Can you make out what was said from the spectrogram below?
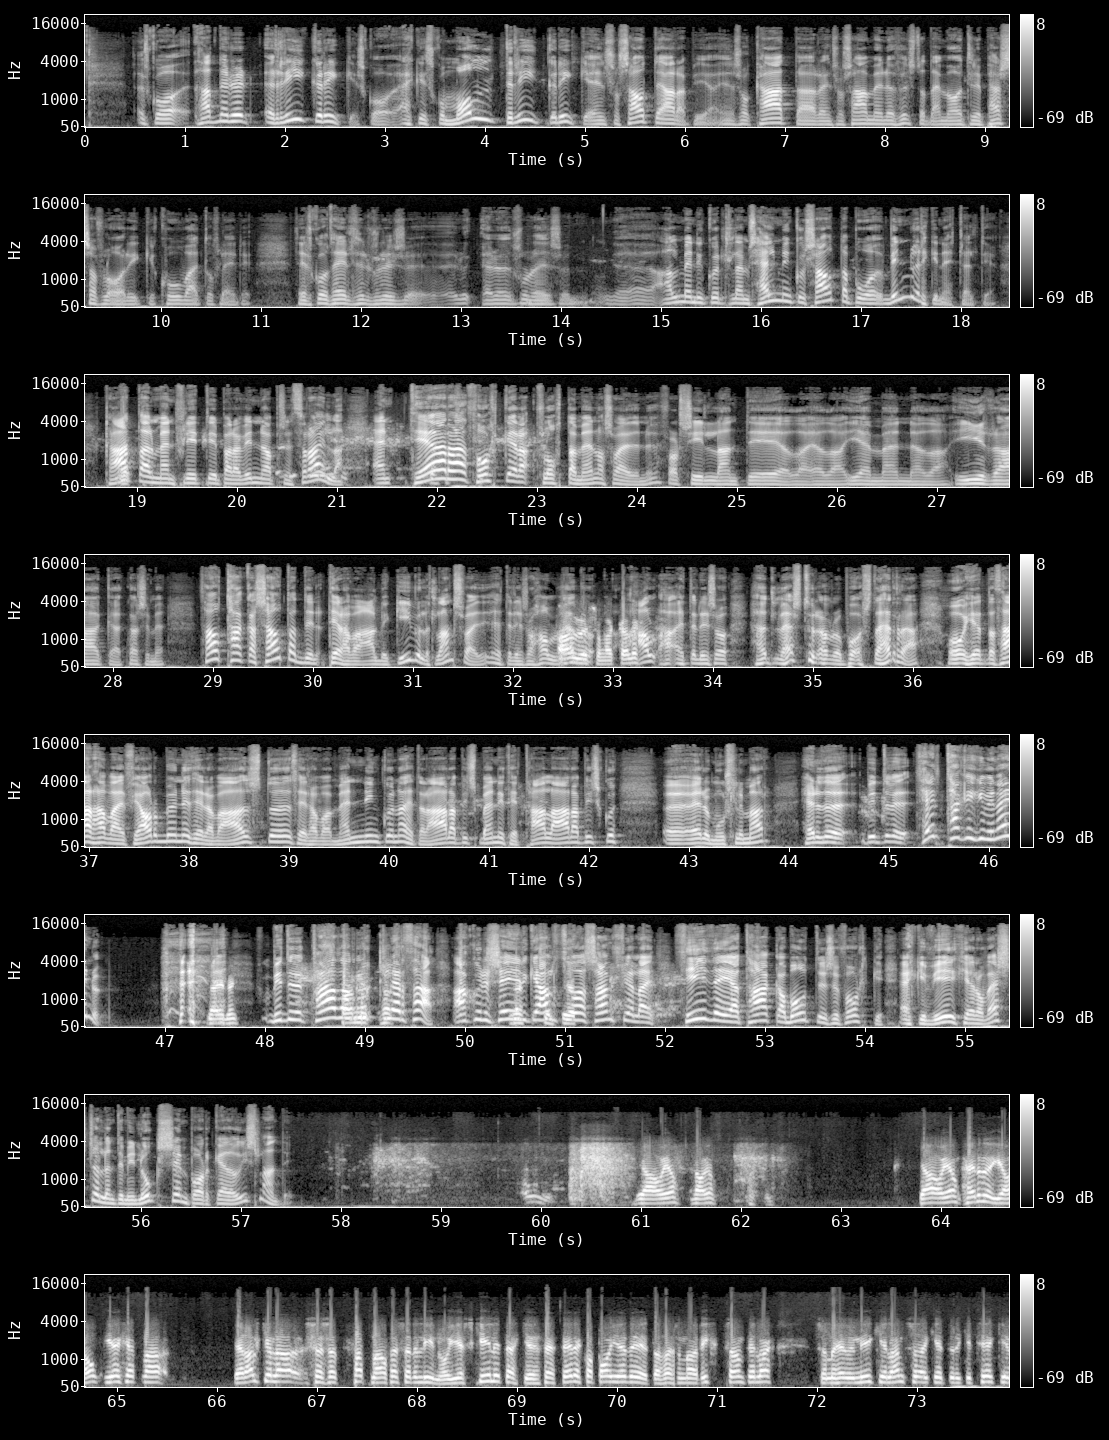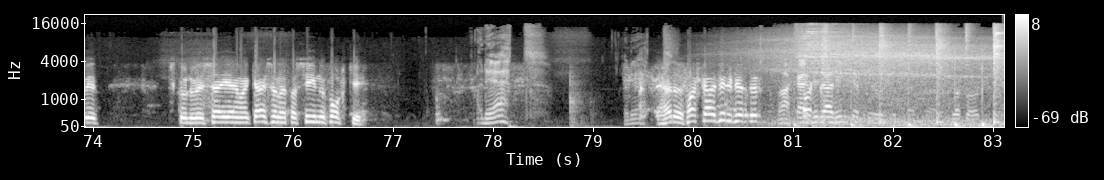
Sko, þannig eru rík ríki, sko, ekki sko mold rík ríki eins og Sáti-Arabía, eins og Katar, eins og Saminu fyrstadæmi og til Persaflóaríki, Kúvæt og fleiri. Þeir sko, þeir, þeir eru, eru svona þess, uh, almenningur, til dæmis helmingur sátabúa vinnur ekki neitt held ég. Katarmenn flyttir bara vinnu upp sem þræla en þegar að fólk er að flótta menn á svæðinu frá Sýrlandi eða, eða Jemen eða Írak eða hvað sem er þá taka sátandir til að hafa alveg gífulegt landsvæði, þetta er eins og hálf Alveg Evróp- svakalegt. hálf- ha- þetta er eins og höll vestur og stærra og hérna þar hafa þeir fjármunni, þeir hafa aðstöðu, þeir hafa menninguna, þetta er arabísk menning, þeir tala arabísku, uh, eru múslimar, heyrðu, byrju við, þeir taka ekki við neinum. nei, nei, Býtu við, hvaða rugl er það? Akkur segir ekki er- allþjóða samfélagi þið eigi að taka móti þessu fólki ekki við hér á Vesturlöndum í Luxemborg eða á Íslandi já, já, já, já. Já, já, herðu, já ég hérna er algjörlega sagt, þarna á þessari línu og ég skilit ekki, þetta er eitthvað bóið við þetta, það sem að ríkt samfélag sem hefur mikið landsvæði getur ekki tekið við skulum við segja en að gæsa þetta sínu fólki. Rétt. Rétt. Herðu, þakka þið fyrir Pétur. Þakka þér fyrir að ringja til okkur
